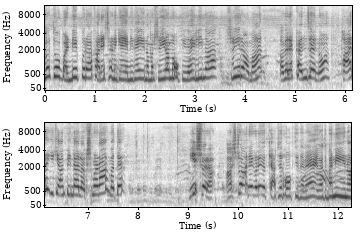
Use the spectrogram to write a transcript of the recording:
ಇವತ್ತು ಬಂಡೀಪುರ ಕಾರ್ಯಾಚರಣೆಗೆ ಏನಿದೆ? ನಮ್ಮ ಶ್ರೀರಾಮ ಹೋಗ್ತಿದ್ದಾರೆ ಇಲ್ಲಿನ ಶ್ರೀರಾಮ ಆಮೇಲೆ ಕಂಜನು ಹಾರಗಿ ಕ್ಯಾಂಪಿಂದ ಲಕ್ಷ್ಮಣ ಮತ್ತೆ ಈಶ್ವರ. ಅಷ್ಟು ಆನೆಗಳು ಇವತ್ತು ಕ್ಯಾಪ್ಚರ್ ಹೋಗ್ತಿದ್ದಾವೆ ಇವತ್ತು ಬನ್ನಿ ಇನ್ನು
